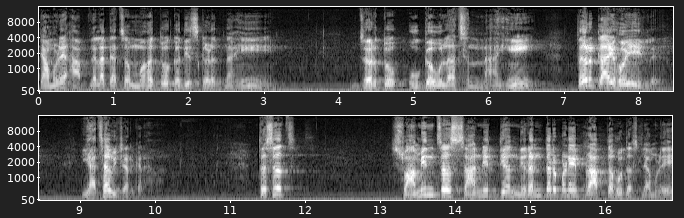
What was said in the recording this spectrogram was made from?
त्यामुळे आपल्याला त्याचं महत्त्व कधीच कळत नाही. जर तो उगवलाच नाही तर काय होईल? याचा विचार करा. तसंच स्वामींचं सान्निध्य निरंतरपणे प्राप्त होत असल्यामुळे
